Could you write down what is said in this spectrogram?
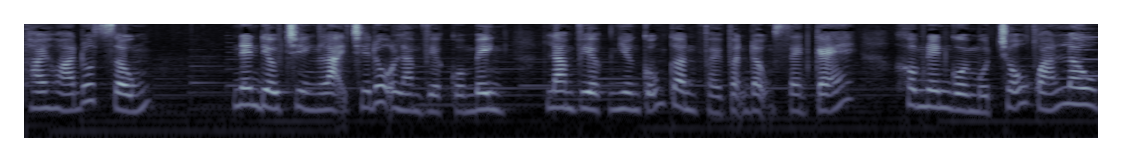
thoái hóa đốt sống, nên điều chỉnh lại chế độ làm việc của mình, làm việc nhưng cũng cần phải vận động xen kẽ, không nên ngồi một chỗ quá lâu,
